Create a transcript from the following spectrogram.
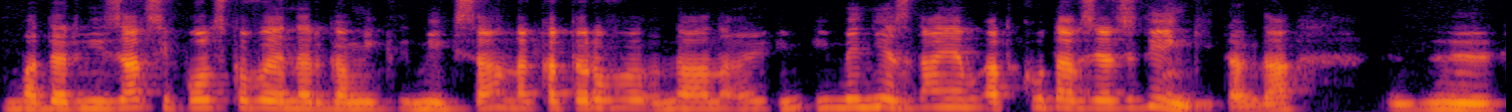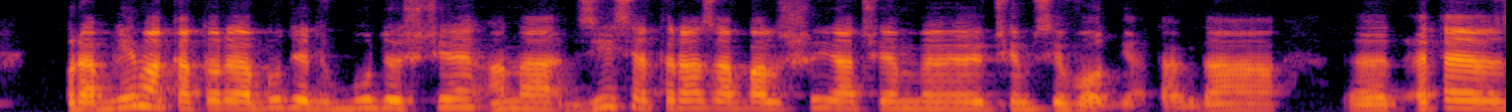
модернизации польского энергомикса, на которого на, на, и мы не знаем, откуда взять деньги. Тогда э, проблема, которая будет в будущем, она 10 раз большая, чем, э, чем сегодня. Тогда э, это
